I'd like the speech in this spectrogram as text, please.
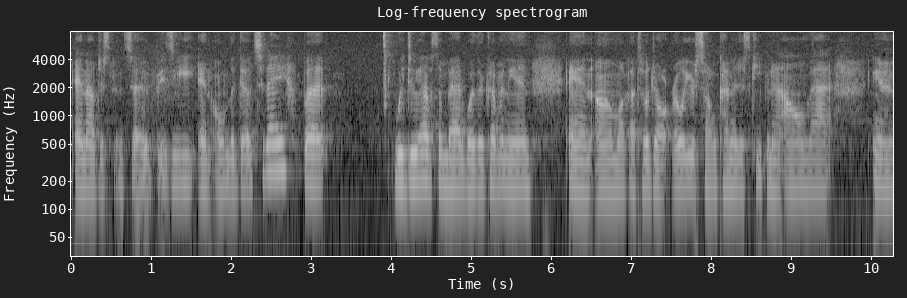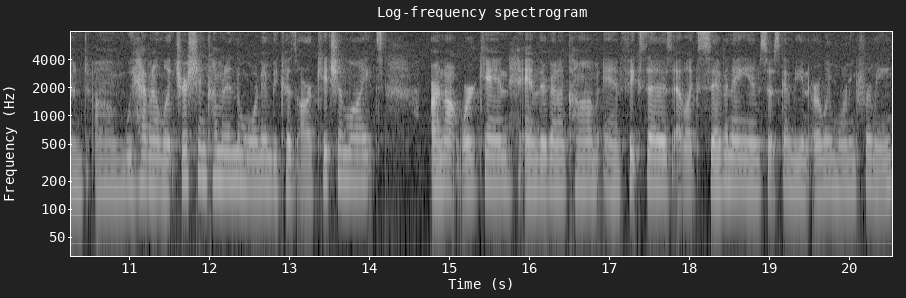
and I've just been so busy and on the go today. But we do have some bad weather coming in and um, like I told y'all earlier so I'm kind of just keeping an eye on that and um, we have an electrician coming in the morning because our kitchen lights are not working and they're gonna come and fix those at like 7 a.m. so it's gonna be an early morning for me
